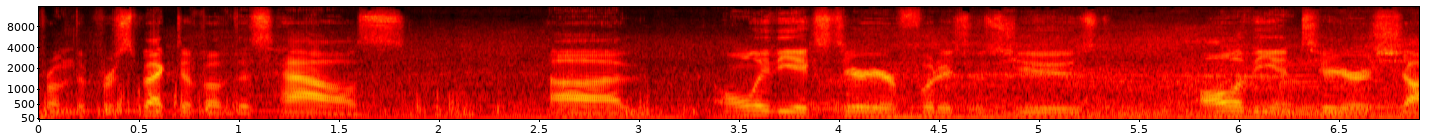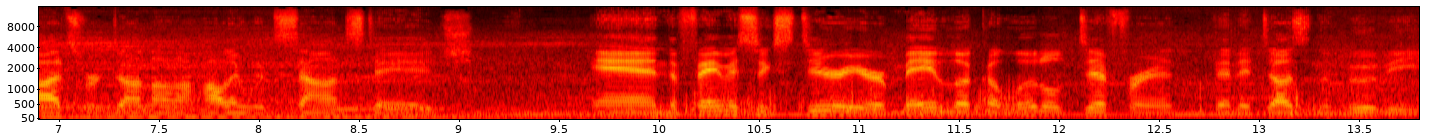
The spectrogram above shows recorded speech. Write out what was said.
from the perspective of this house, uh, only the exterior footage was used. All of the interior shots were done on a Hollywood soundstage and the famous exterior may look a little different than it does in the movie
